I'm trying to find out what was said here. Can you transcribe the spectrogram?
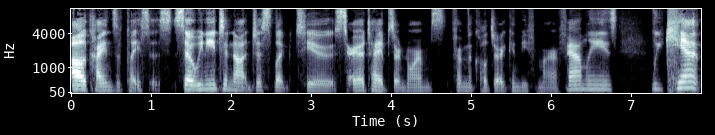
all kinds of places. So we need to not just look to stereotypes or norms from the culture, it can be from our families. We can't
